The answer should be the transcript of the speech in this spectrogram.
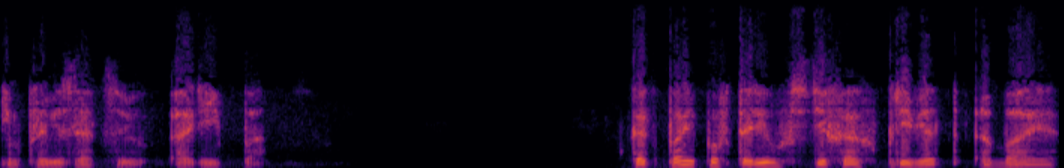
импровизацию Арипа. Как Пай повторил в стихах привет Абая,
